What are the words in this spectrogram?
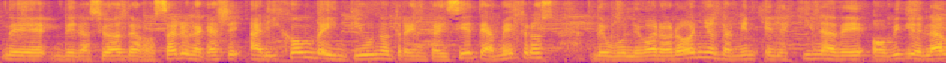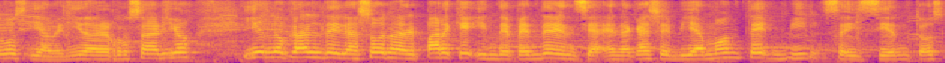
de, la ciudad de Rosario, en la calle Arijón 2137 a metros de Boulevard Oroño, también en la esquina de Ovidio Lagos y Avenida de Rosario, y el local de la zona del Parque Independencia, en la calle Viamonte 1600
